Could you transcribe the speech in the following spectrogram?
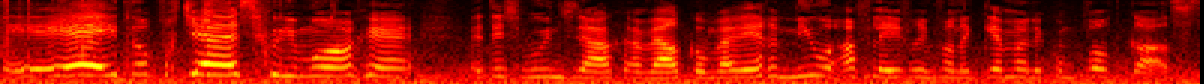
Hey, hey toppertjes, goedemorgen. Het is woensdag en welkom bij weer een nieuwe aflevering van de Kim de podcast.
